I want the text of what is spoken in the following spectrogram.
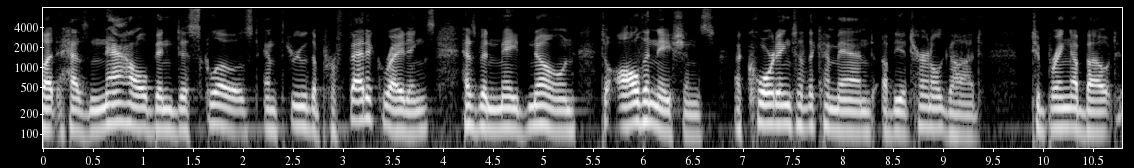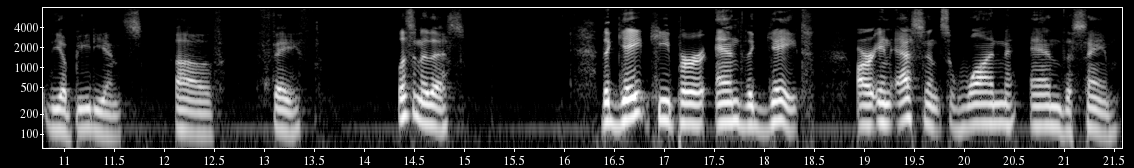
but has now been disclosed, and through the prophetic writings has been made known to all the nations, according to the command of the eternal God, to bring about the obedience of faith. Listen to this. The gatekeeper and the gate are, in essence, one and the same.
